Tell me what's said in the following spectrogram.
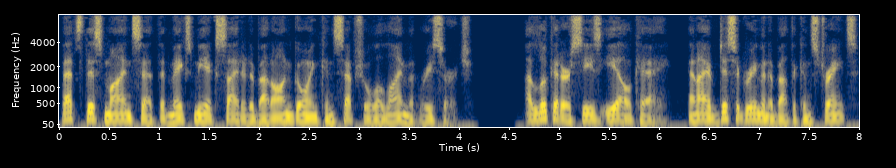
That's this mindset that makes me excited about ongoing conceptual alignment research. I look at ARC's ELK, and I have disagreement about the constraints,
